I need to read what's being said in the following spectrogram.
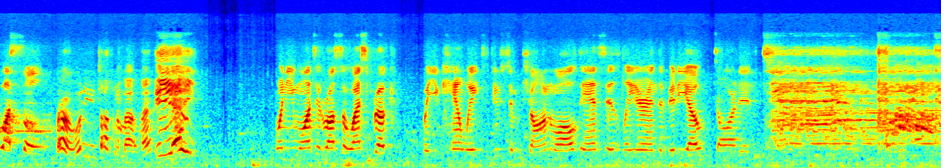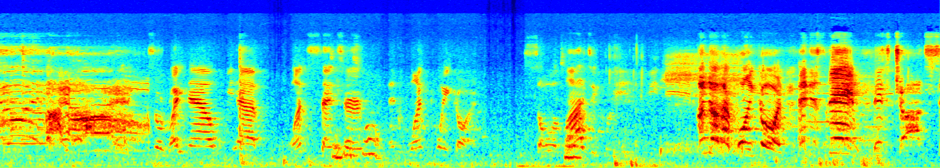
Russell Bro, what are you talking about, man? when you wanted Russell Westbrook, but you can't wait to do some John Wall dances later in the video. Darn it. So right now we have one center and one point guard. So logically, we need another point guard, and his name is John C.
